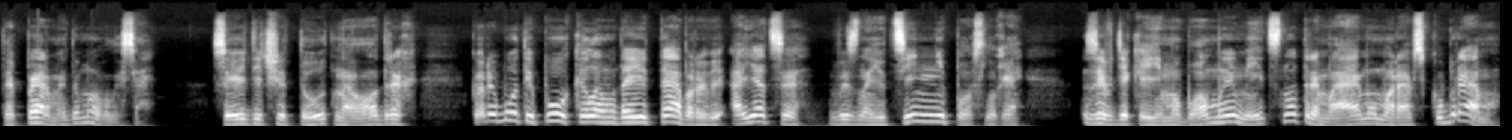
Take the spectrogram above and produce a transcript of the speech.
Тепер ми домовилися. Сидячи тут, на одрах, корибути пухкалам дають таборові, а я це визнаю цінні послуги. Завдяки їм обом ми міцно тримаємо Моравську браму,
